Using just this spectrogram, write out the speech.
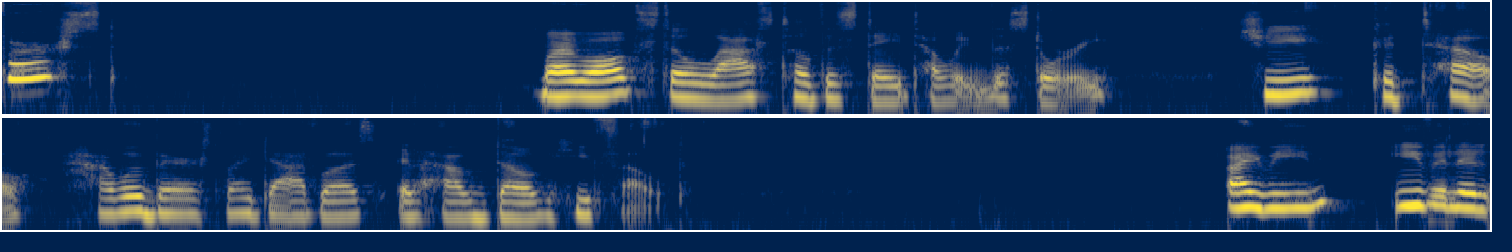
first? My mom still laughs till this day telling the story. She could tell how embarrassed my dad was and how dumb he felt. I mean, even an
